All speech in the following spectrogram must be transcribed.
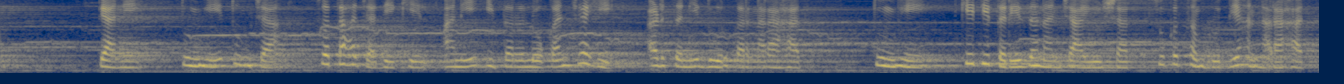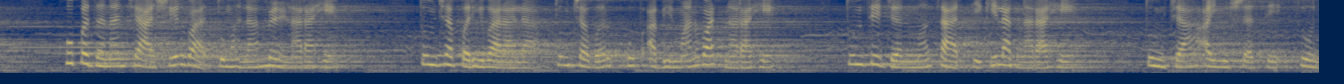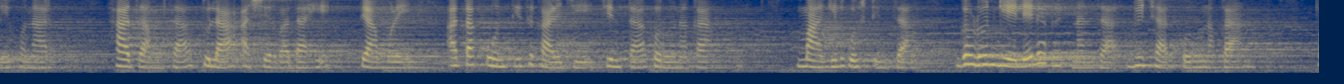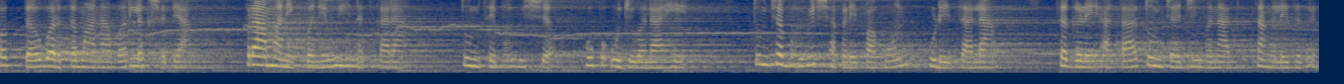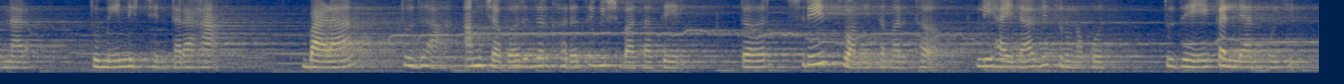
त्याने तुम्ही तुमच्या स्वतःच्या देखील आणि इतर लोकांच्याही अडचणी दूर करणार आहात. तुम्ही कितीतरी जणांच्या आयुष्यात सुख समृद्धी आणणार आहात. खूप जणांचे आशीर्वाद तुम्हाला मिळणार आहे. तुमच्या परिवाराला तुमच्यावर खूप अभिमान वाटणार आहे. तुमचे जन्म सार्थकी लागणार आहे. तुमच्या आयुष्याचे सोने होणार. हाच आमचा तुला आशीर्वाद आहे. त्यामुळे आता कोणतीच काळजी चिंता करू नका. मागील गोष्टींचा घडून गेलेल्या घटनांचा विचार करू नका. फक्त वर्तमानावर लक्ष द्या. प्रामाणिकपणे मेहनत करा. तुमचे भविष्य खूप उज्ज्वल आहे. तुमच्या भविष्याकडे पाहून पुढे चाला. सगळे आता तुमच्या जीवनात चांगले जगडणार तुम्ही निश्चिंत राहा. बाळा तुझा आमच्यावर जर खरंच विश्वास असेल तर श्री स्वामी समर्थ लिहायला विसरू नकोस. तुझे कल्याण होईल.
